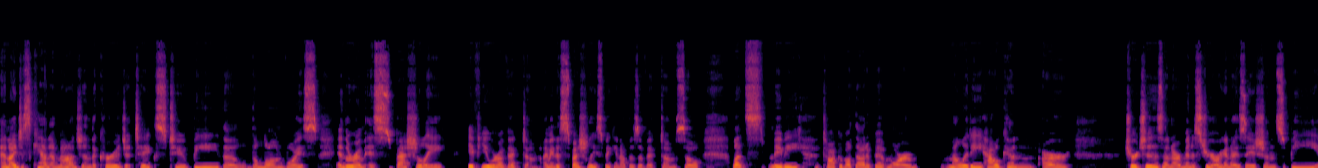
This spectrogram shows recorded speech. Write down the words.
And i just can't imagine the courage it takes to be the the lone voice in the room especially if you were a victim. I mean especially speaking up as a victim. So let's maybe talk about that a bit more. Melodie how can our churches and our ministry organizations be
